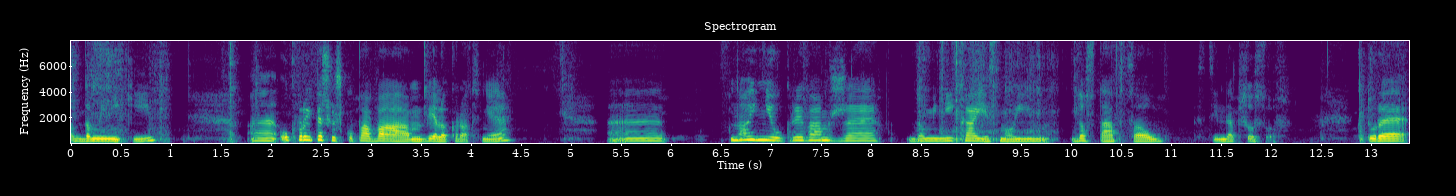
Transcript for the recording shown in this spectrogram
od Dominiki, e, u której też już kupowałam wielokrotnie. E, No i nie ukrywam, że Dominika jest moim dostawcą Stindapsusów, które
